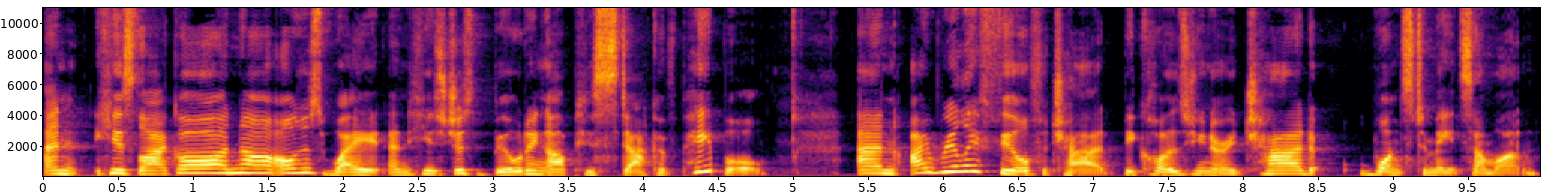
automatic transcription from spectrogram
And he's like oh no i'll just wait. And he's just building up his stack of people and i really feel for chad because you know chad wants to meet someone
